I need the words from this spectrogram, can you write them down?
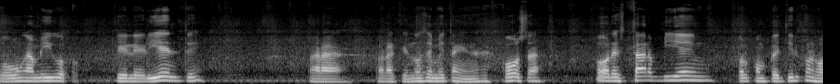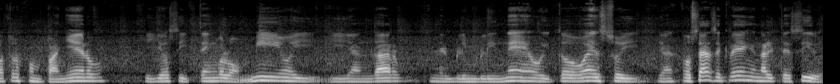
o un amigo que le oriente para, para que no se metan en esas cosas, por estar bien, por competir con los otros compañeros, y yo sí tengo lo mío y, y andar en el blimblineo y todo eso. Y o sea, se creen enaltecidos.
